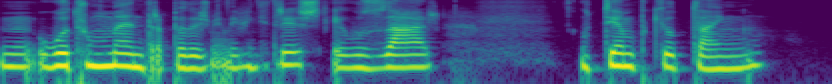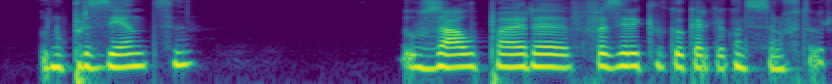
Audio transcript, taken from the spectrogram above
hum, o outro mantra para 2023 é usar o tempo que eu tenho no presente usá-lo para fazer aquilo que eu quero que aconteça no futuro.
